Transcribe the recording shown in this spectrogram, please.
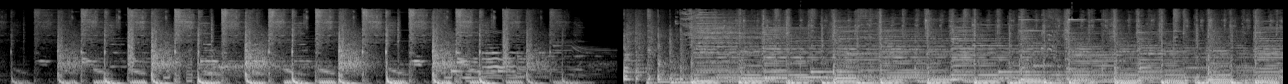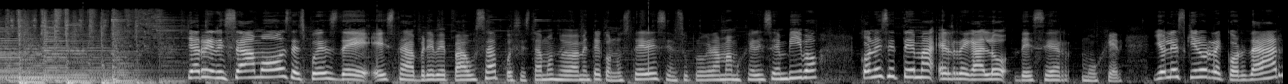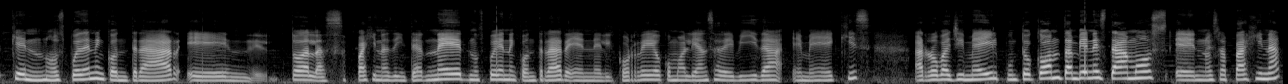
Ya regresamos después de esta breve pausa, pues estamos nuevamente con ustedes en su programa Mujeres en Vivo con ese tema el regalo de ser mujer. Yo les quiero recordar que nos pueden encontrar en todas las páginas de internet, nos pueden encontrar en el correo como Alianza de Vida MX arroba gmail.com. También estamos en nuestra página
